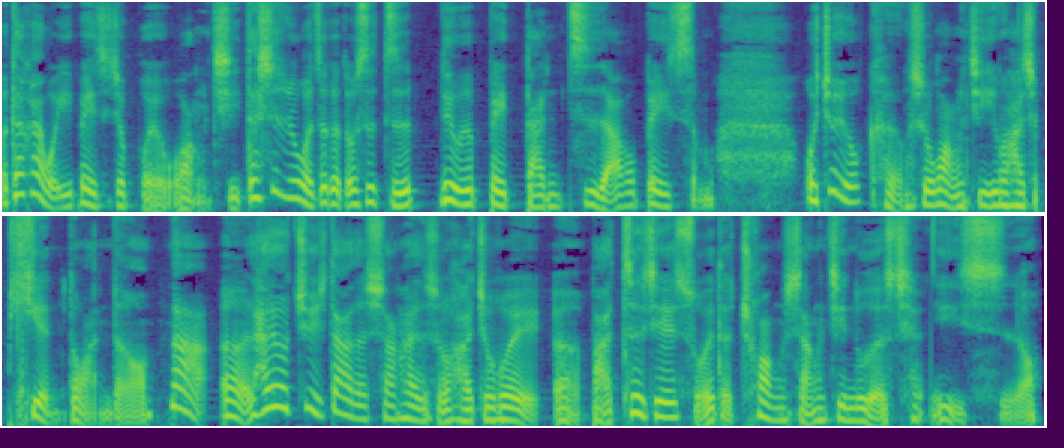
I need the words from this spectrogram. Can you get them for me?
我大概我一辈子就不会忘记。但是如果这个都是只例如背单字啊或背什么，我就有可能是忘记，因为它是片段的哦。那呃，他有巨大的伤害的时候，他就会呃把这些所谓的创伤进入了潜意识哦。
